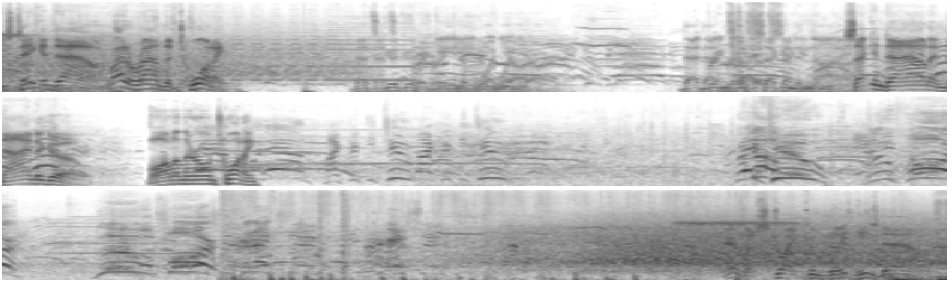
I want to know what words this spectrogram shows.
He's taken down right around the 20. That's good for a gain of one yard. That brings us second and nine. Second down and nine to go. Ball on their own 20. Mike 52, Mike 52. Break two. Blue four. Blue four. Connection. incomplete. He's down.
